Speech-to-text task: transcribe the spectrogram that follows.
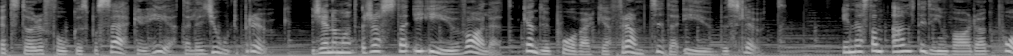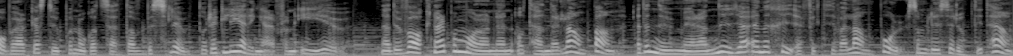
ett större fokus på säkerhet eller jordbruk? Genom att rösta i EU-valet kan du påverka framtida EU-beslut. I nästan allt i din vardag påverkas du på något sätt av beslut och regleringar från EU. När du vaknar på morgonen och tänder lampan är det numera nya energieffektiva lampor som lyser upp ditt hem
